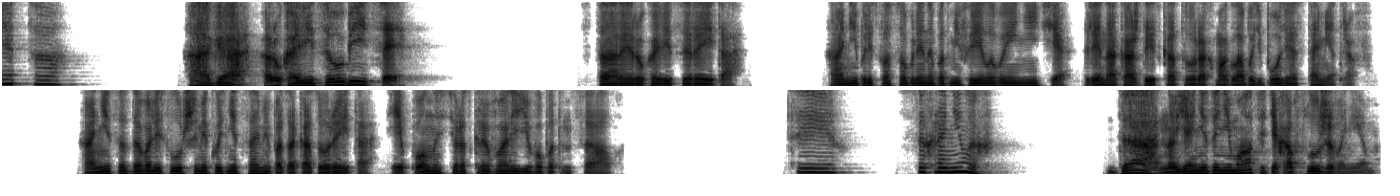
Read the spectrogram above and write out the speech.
Это... Ага, рукавицы убийцы. Старые рукавицы Рейта. Они приспособлены под мифриловые нити, длина каждой из которых могла быть более 100 метров. Они создавались лучшими кузнецами по заказу Рейта и полностью раскрывали его потенциал. Ты... сохранил их? Да, но я не занимался техобслуживанием.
